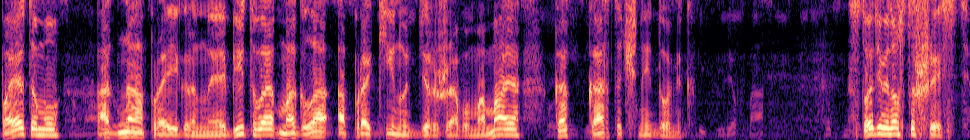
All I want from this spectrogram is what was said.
поэтому одна проигранная битва могла опрокинуть державу Мамая, как карточный домик. 196.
